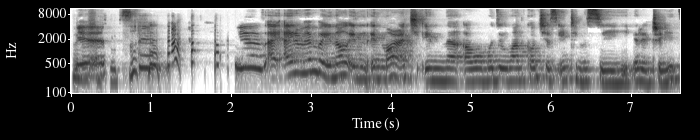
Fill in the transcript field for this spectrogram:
yeah. Yes, I, I, remember, you know, in, in March, in uh, our Module 1 Conscious Intimacy retreat,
